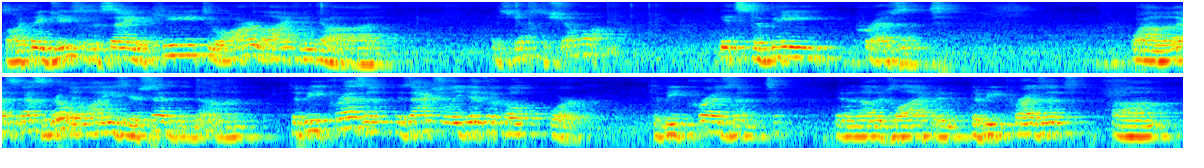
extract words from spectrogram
So I think Jesus is saying the key to our life in God is just to show up. It's to be present. Wow, now that's, that's really a lot easier said than done. To be present is actually difficult work. To be present in another's life and to be present, um,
